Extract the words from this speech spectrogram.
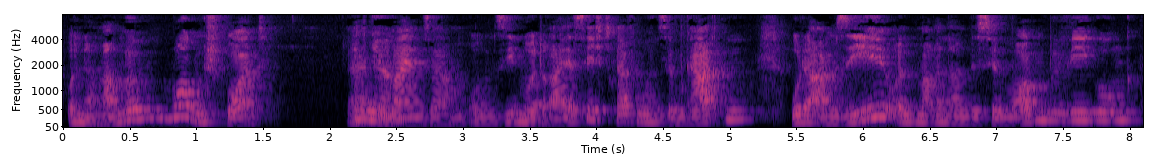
Und dann machen wir Morgensport äh, ja. gemeinsam. Um 7.30 Uhr treffen wir uns im Garten oder am See und machen dann ein bisschen Morgenbewegung.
